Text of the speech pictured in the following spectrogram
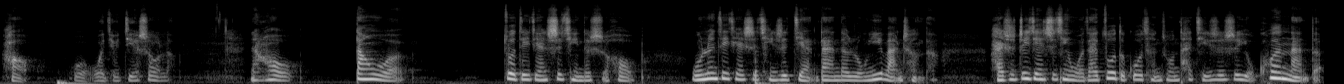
好，我我就接受了。然后，当我做这件事情的时候，无论这件事情是简单的、容易完成的，还是这件事情我在做的过程中它其实是有困难的，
